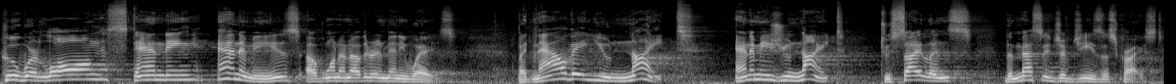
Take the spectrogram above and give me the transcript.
who were long standing enemies of one another in many ways. But now they unite, enemies unite to silence the message of Jesus Christ.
